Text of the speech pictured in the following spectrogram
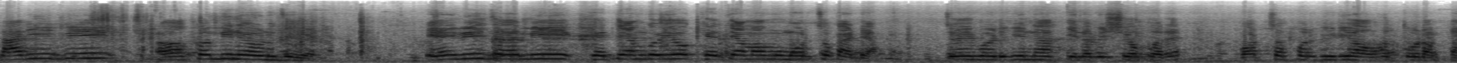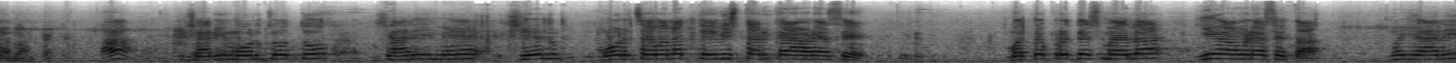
तारी बी कमी निवडणूक आहे एवी जर मी खेत्याम गयो खेत्याम आमू मोर्चो काढ्या जय वडवी ना इन विषय पर व्हॉट्सअप पर वीडियो आवत थोड़ा टाइम हाँ शारी मोर्चो तो शारी में शेन मोर्चा वाला तेवीस तारीख आवण्यास आहे मध्य प्रदेश महिला ही आवण्यास येतात मग यारी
